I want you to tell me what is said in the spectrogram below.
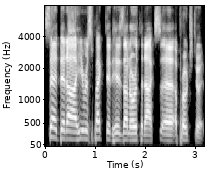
Said that uh, he respected his unorthodox uh, approach to it.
